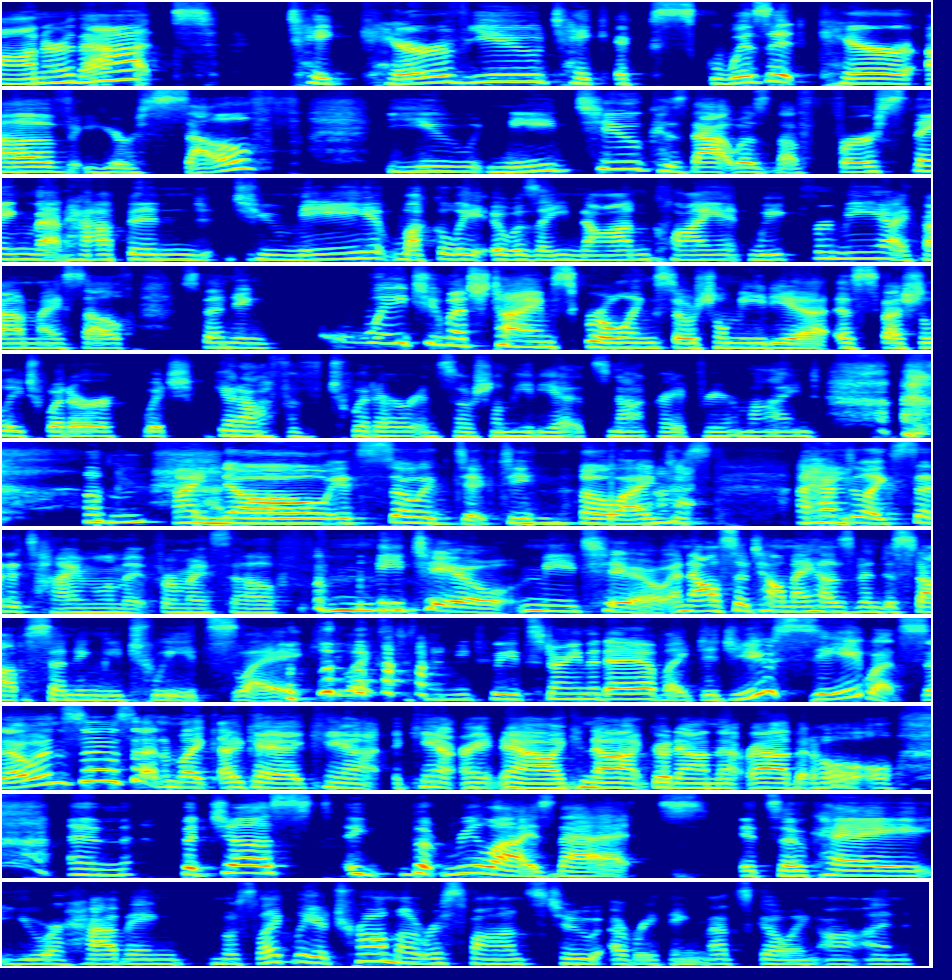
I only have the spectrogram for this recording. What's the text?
honor that take care of you, take exquisite care of yourself. You need to, because that was the first thing that happened to me. Luckily, it was a non client week for me. I found myself spending way too much time scrolling social media, especially Twitter, which get off of Twitter and social media. It's not great for your mind. um, I know. It's so addicting, though. I just. I have to like set a time limit for myself. me too. Me too. And also tell my husband to stop sending me tweets. Like he likes to send me tweets during the day of like, did you see what so and so said? I'm like, okay, I can't. I can't right now. I cannot go down that rabbit hole. Um, but just eh, but realize that it's okay. You are having most likely a trauma response to everything that's going on.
